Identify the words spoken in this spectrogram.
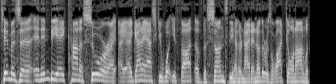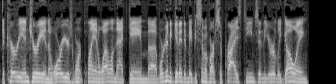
Tim, as a, an NBA connoisseur, I, I, I got to ask you what you thought of the Suns the other night. I know there was a lot going on with the Curry injury, and the Warriors weren't playing well in that game. Uh, we're going to get into maybe some of our surprise teams in the early going.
